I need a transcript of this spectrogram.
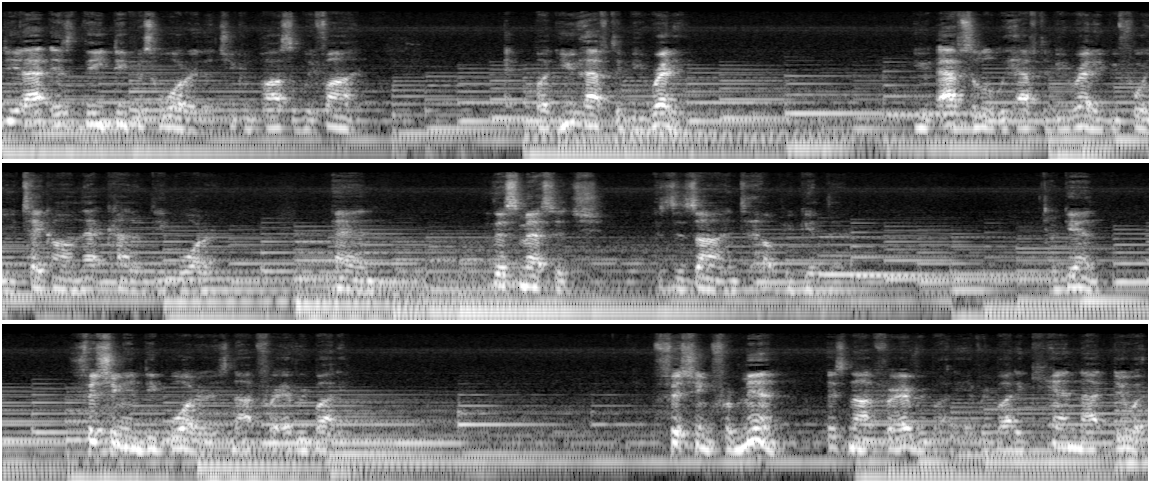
That is the deepest water that you can possibly find. But you have to be ready you absolutely have to be ready before you take on that kind of deep water. And this message is designed to help you get there. Again, fishing in deep water is not for everybody. Fishing for men is not for everybody. Everybody cannot do it.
